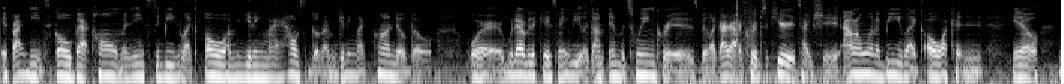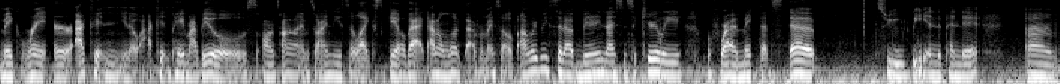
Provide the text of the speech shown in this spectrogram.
if I need to go back home, it needs to be like, oh, I'm getting my house built, I'm getting my condo built or whatever the case may be. Like I'm in between cribs, but like I got a crib security type shit. I don't want to be like, oh, I couldn't, you know, make rent or I couldn't, you know, I couldn't pay my bills on time, so I need to like scale back. I don't want that for myself. I want to be set up very nice and securely before I make that step to be independent. Um,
